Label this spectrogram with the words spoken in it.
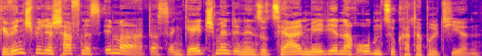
Gewinnspiele schaffen es immer, das Engagement in den sozialen Medien nach oben zu katapultieren.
